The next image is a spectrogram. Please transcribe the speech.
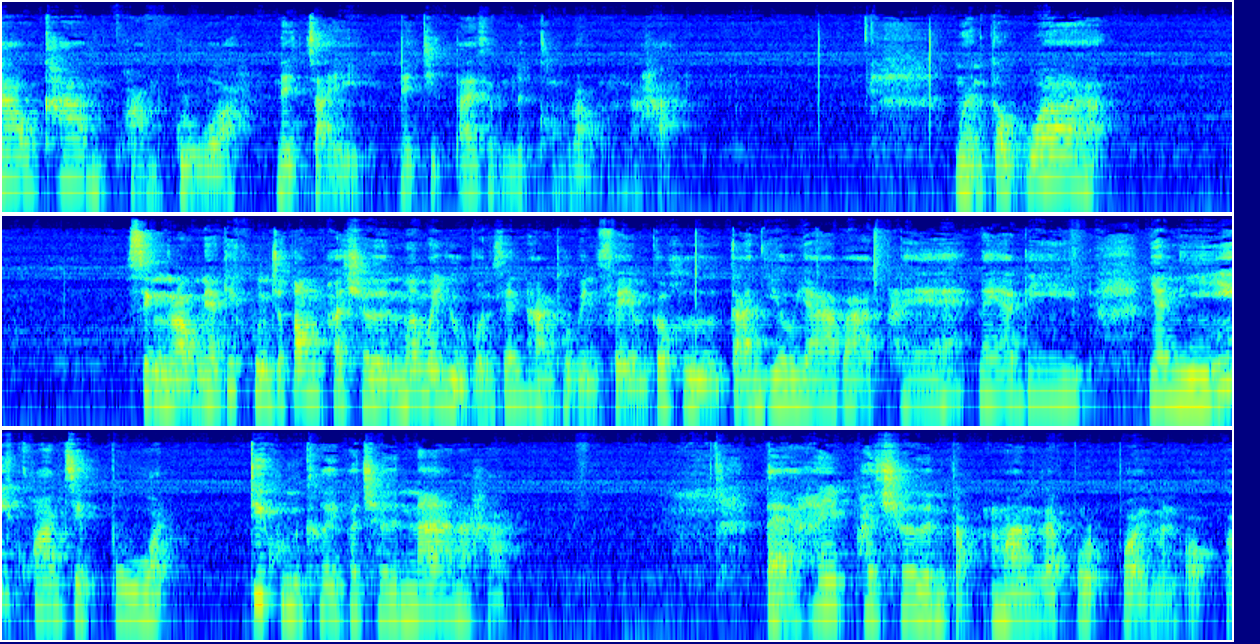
ก้าวข้ามความกลัวในใจในจิตใต้สำนึกของเรานะคะ เหมือนกับว่า สิ่งเหล่านี้ที่คุณจะต้องเผชิญเมื่อมาอยู่บนเส้นทางทวินเฟรมก็คือการเยียวยาบาดแผลในอดีต อย่าหนีความเจ็บปวดที่คุณเคยเผชิญหน้านะคะ แต่ให้เผชิญกับมันและปลดปล่อยมันออกไป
